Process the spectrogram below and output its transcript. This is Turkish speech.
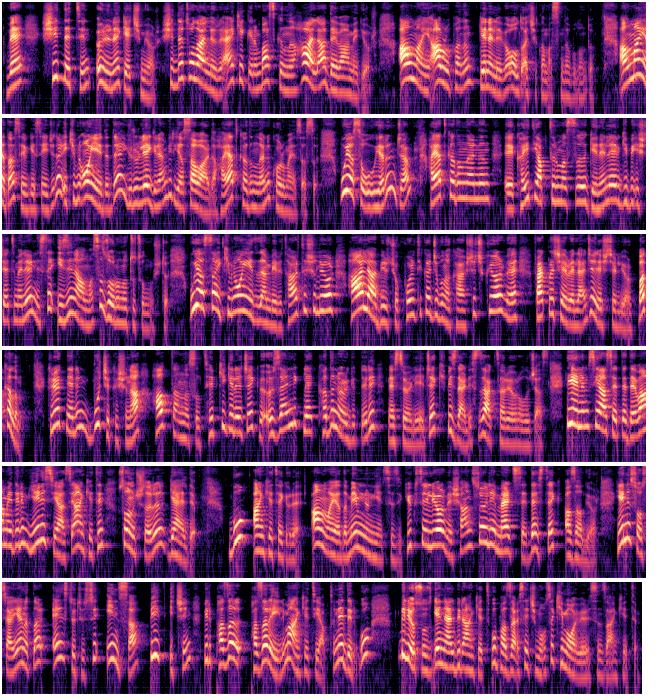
ve şiddetin önüne geçmiyor. Şiddet olayları, erkeklerin baskınlığı hala devam ediyor. Almanya Avrupa'nın genel evi olduğu açıklamasında bulundu. Almanya'da sevgili seyirciler 2017'de yürürlüğe giren bir yasa vardı. Hayat kadınlarını koruma yasası. Bu yasa uyarınca hayat kadınlarının e, kayıt yaptırması, genel ev gibi işletmelerin ise izin alması zorunlu tutulmuştu. Bu yasa 2017'den beri tartışılıyor. Hala birçok politikacı buna karşı çıkıyor ve farklı çevrelerce eleştiriliyor. Bakalım Klöckner'in bu çıkışına halktan nasıl tepki gelecek ve özellikle kadın örgütleri ne söyleyecek? Bizler de size aktarıyor olacağız. Diyelim siyasette devam edelim. Yeni siyasi anketin sonuçları geldi. Bu ankete göre Almanya'da memnuniyetsizlik yükseliyor ve şansölye Mertz'e destek azalıyor. Yeni Sosyal Yanıtlar Enstitüsü INSA BİLD için bir pazar, pazar eğilimi anketi yaptı. Nedir bu? Biliyorsunuz genel bir anket. Bu pazar seçim olsa kime oy verirsiniz anketi.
